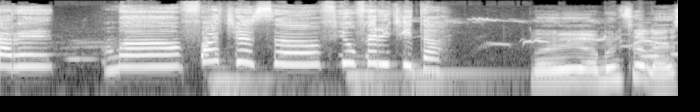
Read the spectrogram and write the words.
care mă face să fiu fericită Păi, am înțeles.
